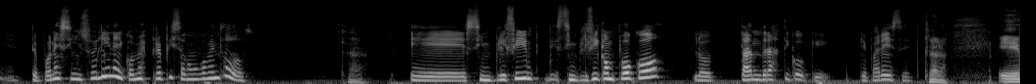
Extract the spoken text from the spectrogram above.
Eh, te pones insulina y comes prepisa como comen todos. Claro. Eh, simplifi- simplifica un poco lo tan drástico que, que parece. Claro. Eh,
